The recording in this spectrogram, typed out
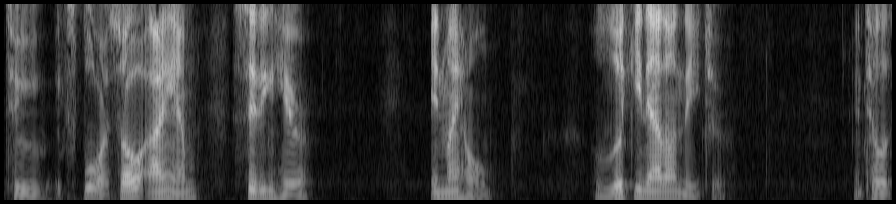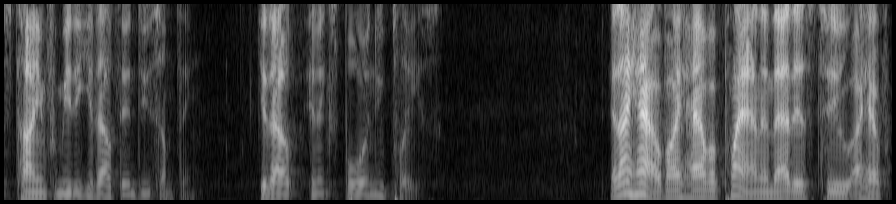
to explore. So I am sitting here in my home, looking out on nature until it's time for me to get out there and do something. Get out and explore a new place. And I have, I have a plan, and that is to, I have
